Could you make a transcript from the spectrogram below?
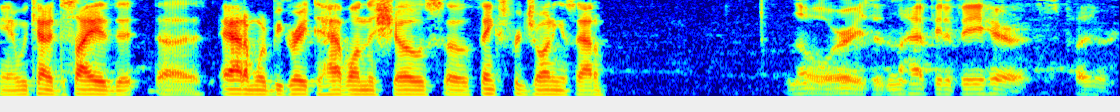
and we kind of decided that uh, Adam would be great to have on the show. So thanks for joining us, Adam. No worries. I'm happy to be here. It's a pleasure.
